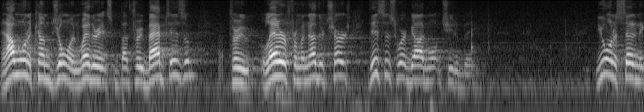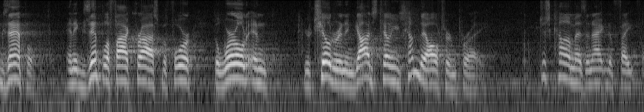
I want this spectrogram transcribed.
And I want to come join, whether it's through baptism, through letter from another church. This is where God wants you to be. You want to set an example and exemplify Christ before the world and your children, and God's telling you, come to the altar and pray. Just come as an act of faithfulness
